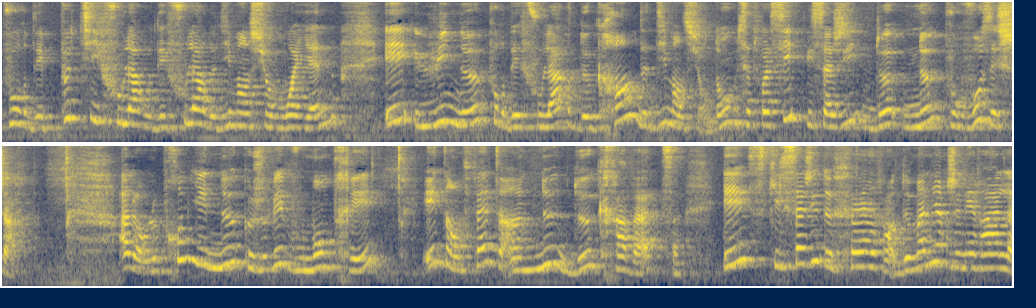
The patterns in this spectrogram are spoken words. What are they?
pour des petits foulards ou des foulards de dimension moyenne et 8 nœuds pour des foulards de grande dimension. Donc cette fois-ci, il s'agit de nœuds pour vos écharpes. Alors le premier nœud que je vais vous montrer est en fait un nœud de cravate. Et ce qu'il s'agit de faire de manière générale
